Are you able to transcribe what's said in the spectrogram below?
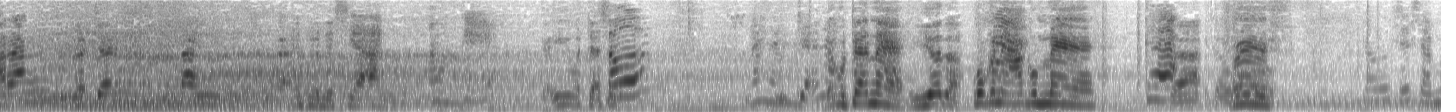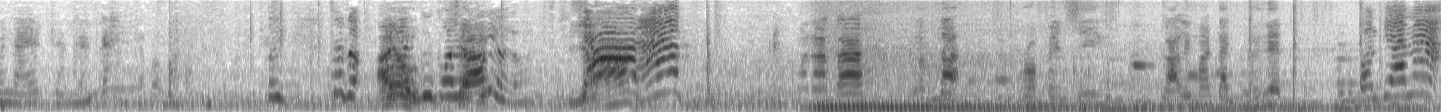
Sekarang belajar tentang keindonesiaan. Oke. Kayak wedak sih. Ya udah neh. Iya toh? Kok kena aku neh. Gak. Sih sama apa-apa. Satu. Ayo, kalau siap. Siap. Manakah letak provinsi Kalimantan Barat? Pontianak.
